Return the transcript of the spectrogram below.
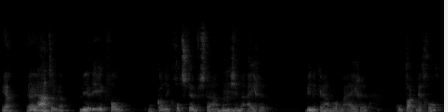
Ja. Ja, En ja, later ja. leerde ik van hoe kan ik Gods stem verstaan? Dat is in mijn eigen binnenkamer of mijn eigen contact met God.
